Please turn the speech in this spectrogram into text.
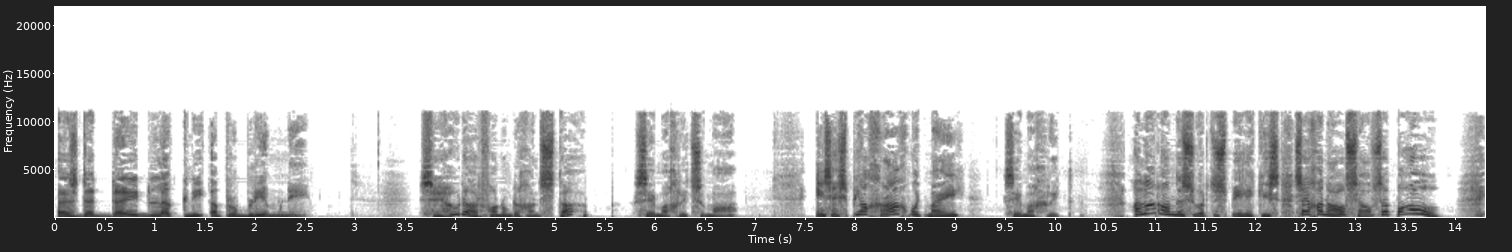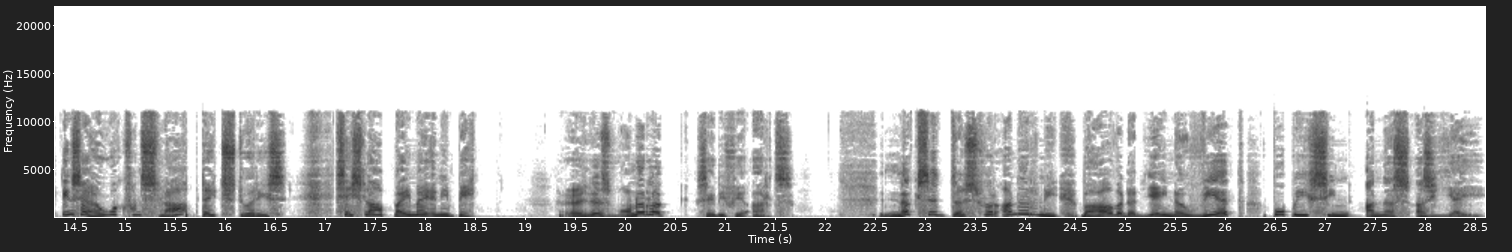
is dit duidelik nie 'n probleem nie. Sy hou daarvan om te gaan stap, sê Magriet se ma. En sy speel graag met my, sê Magriet. Allerhande soorte speletjies. Sy gaan haarself 'n bal. En sy hou ook van slaaptyd stories. Sy slaap by my in die bed. Dit is wonderlik, sê die veearts. Niks het dus verander nie, behalwe dat jy nou weet Poppy sien anders as jy.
